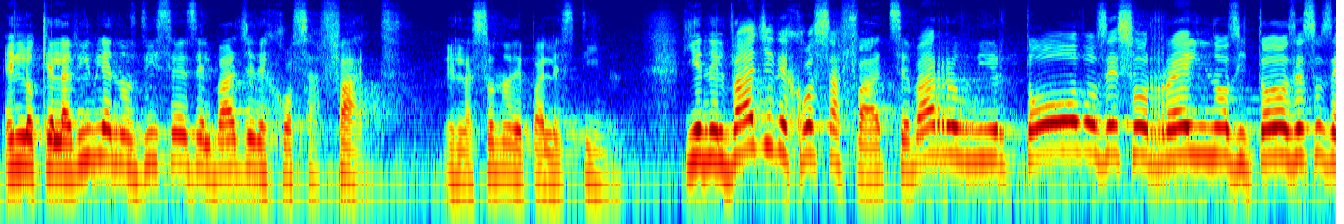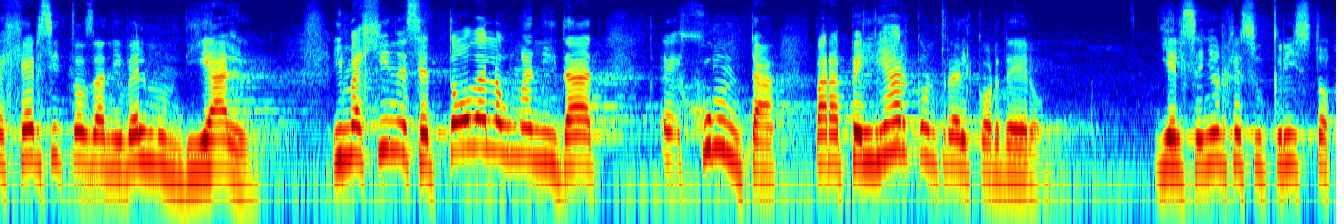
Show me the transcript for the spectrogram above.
en lo que la Biblia nos dice es el valle de Josafat, en la zona de Palestina. Y en el valle de Josafat se va a reunir todos esos reinos y todos esos ejércitos a nivel mundial. Imagínense toda la humanidad eh, junta para pelear contra el Cordero. Y el Señor Jesucristo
